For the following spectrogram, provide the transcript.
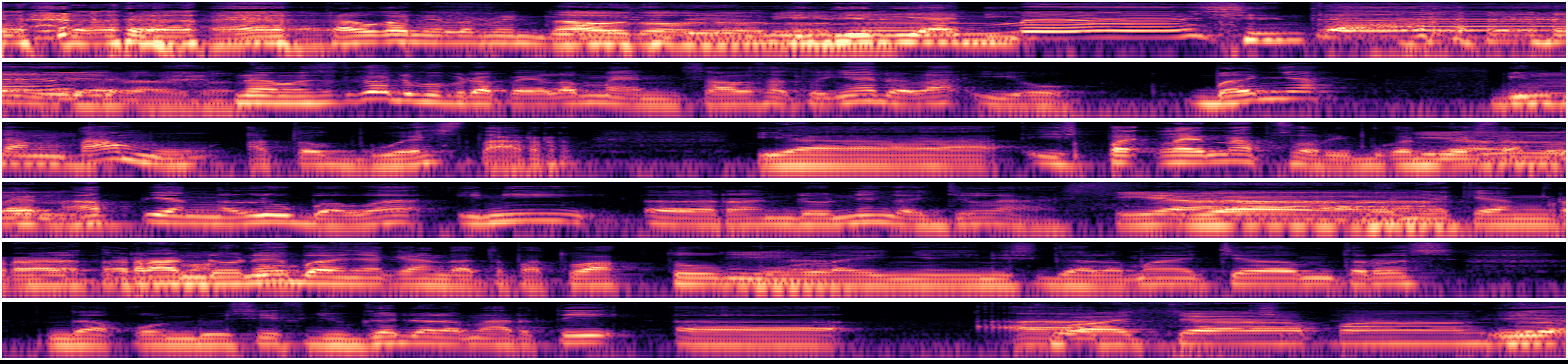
tahu kan elemen band? Tahu, tahu. Diryadi. Cinta. Iya, tahu, tahu. Nah, maksudku ada beberapa elemen. Salah satunya adalah IO. Banyak bintang Hmm. tamu atau gue star ya line up sorry bukan star line up yang ngeluh bahwa ini eh, rundownnya nggak jelas Iya. Iya. banyak yang ra- randonnya waktu. banyak yang nggak tepat waktu Iya. mulainya ini segala macam terus nggak kondusif juga dalam arti eh, eh, Cuaca apa segala Iya,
